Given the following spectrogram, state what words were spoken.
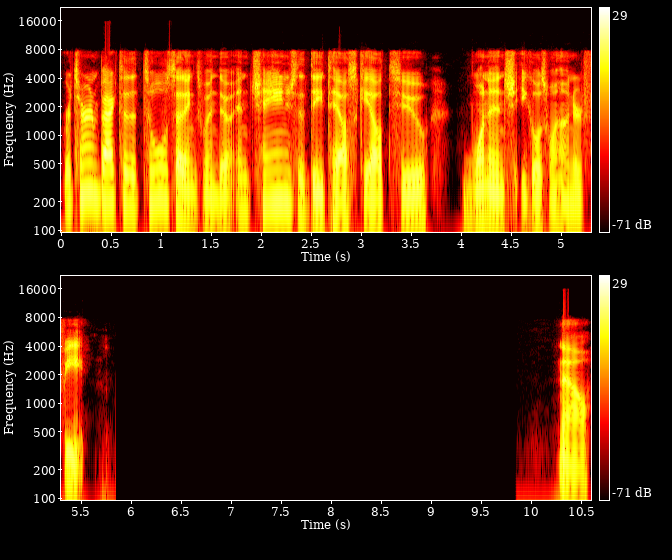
return back to the Tool Settings window and change the detail scale to 1 inch equals 100 feet. Now,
